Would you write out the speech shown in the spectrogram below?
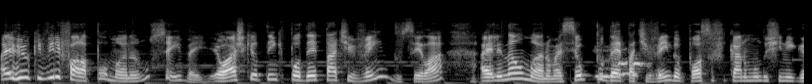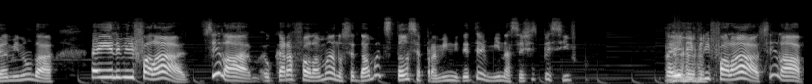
Aí o Ryuki vira e fala: Pô, mano, eu não sei, velho. Eu acho que eu tenho que poder estar te vendo, sei lá. Aí ele: Não, mano, mas se eu puder estar te vendo, eu posso ficar no mundo Shinigami e não dá. Aí ele vira e fala: Ah, sei lá. O cara fala: Mano, você dá uma distância pra mim, me determina, seja específico. Aí ele vira e fala, ah, sei lá,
